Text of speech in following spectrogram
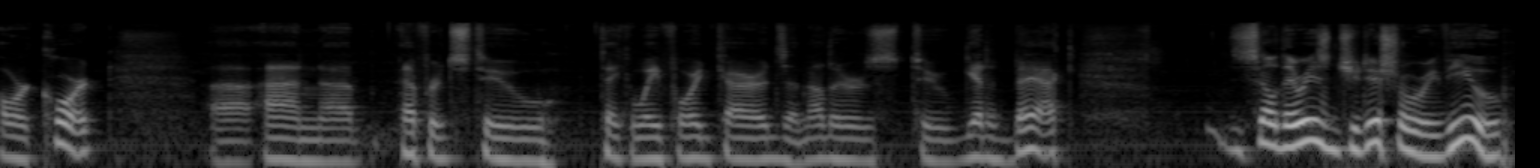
our court uh, on uh, efforts to take away FOID cards and others to get it back. So there is judicial review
